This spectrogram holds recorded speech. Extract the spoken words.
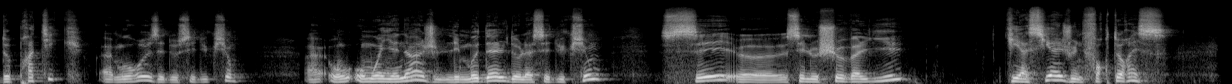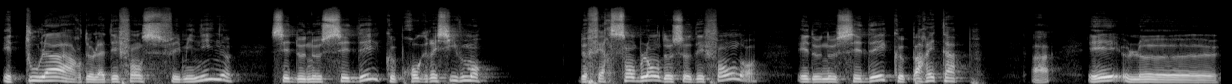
de pratiques amoureuses et de séduction. Hein, au, Moyen Âge, les modèles de la séduction, euh, c'est le chevalier qui assiège une forteresse. Et tout l'art de la défense féminine, c'est de ne céder que progressivement, de faire semblant de se défendre et de ne céder que par étapes. Hein. et le,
